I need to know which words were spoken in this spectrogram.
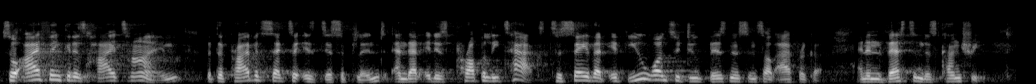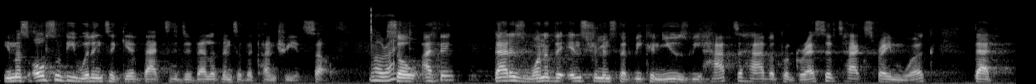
So I think it is high time that the private sector is disciplined and that it is properly taxed to say that if you want to do business in South Africa and invest in this country, you must also be willing to give back to the development of the country itself. All right. So I think that is one of the instruments that we can use. We have to have a progressive tax framework that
